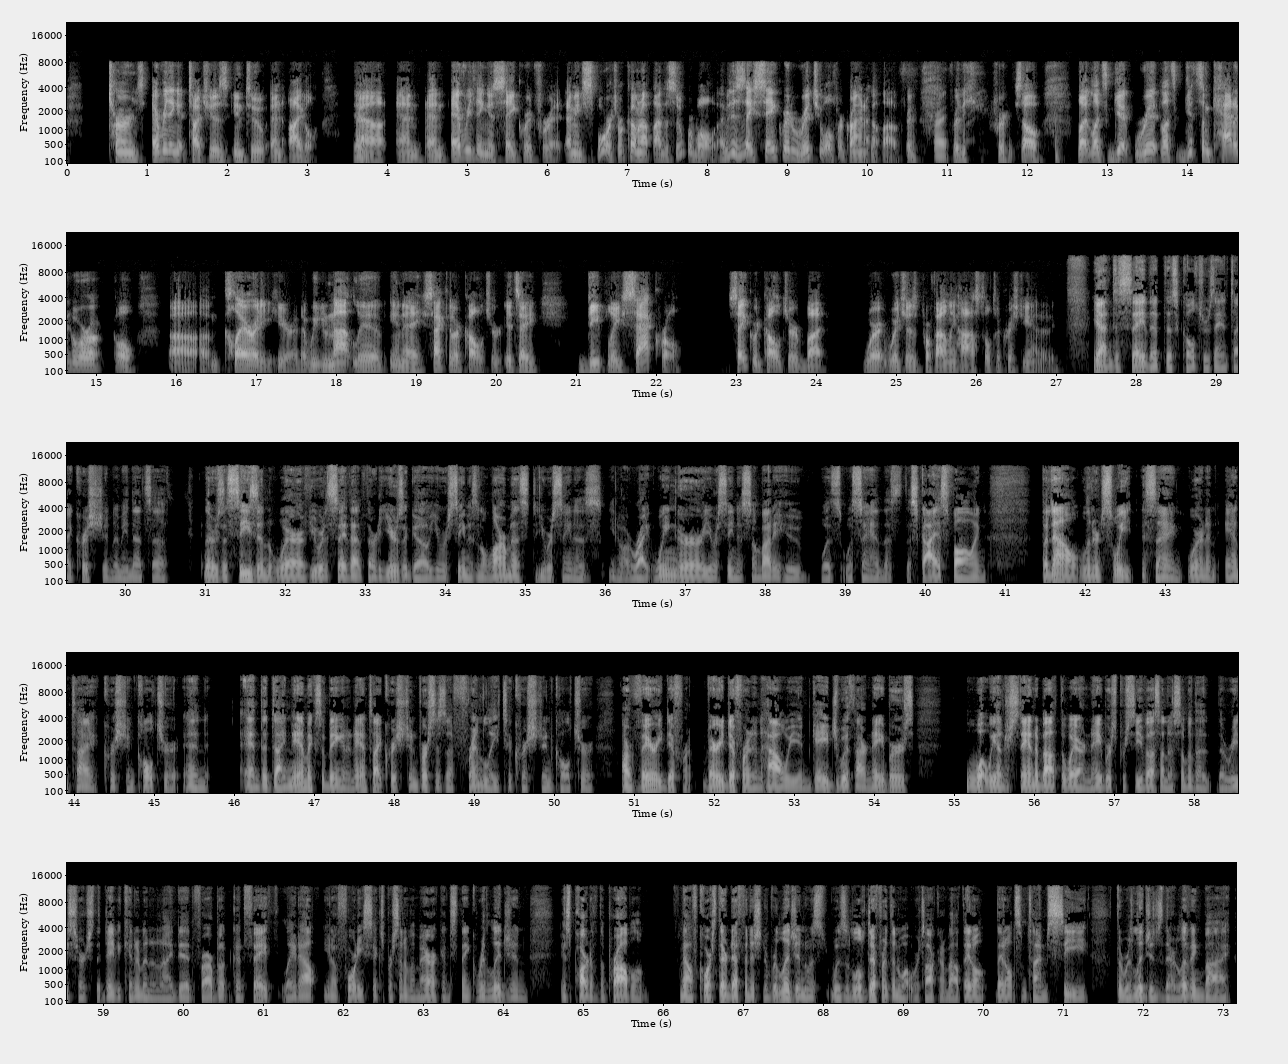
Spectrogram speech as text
turns everything it touches into an idol. Yeah. Uh, and and everything is sacred for it. I mean, sports. We're coming up on the Super Bowl. I mean, this is a sacred ritual for crying out loud. For right. for the for so, let let's get rid. Let's get some categorical um, clarity here that we do not live in a secular culture. It's a deeply sacral, sacred culture, but where, which is profoundly hostile to Christianity. Yeah, and to say that this culture is anti-Christian, I mean, that's a there's a season where if you were to say that 30 years ago, you were seen as an alarmist, you were seen as you know a right winger, you were seen as somebody who was was saying this the sky is falling. But now Leonard Sweet is saying we're in an anti-Christian culture, and and the dynamics of being in an anti-Christian versus a friendly to Christian culture are very different. Very different in how we engage with our neighbors, what we understand about the way our neighbors perceive us. I know some of the the research that David Kinnaman and I did for our book Good Faith laid out, you know, 46% of Americans think religion is part of the problem. Now, of course, their definition of religion was was a little different than what we're talking about. They don't they don't sometimes see the religions they're living by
